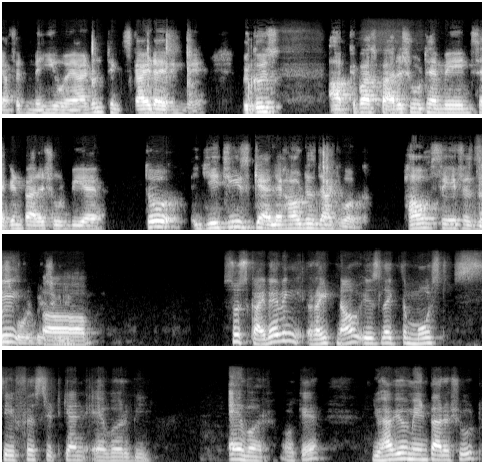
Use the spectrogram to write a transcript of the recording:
या फिर नहीं हुए I don't think sky diving में बिकॉज़ आपके पास पैराशूट है मेन सेकंड पैराशूट भी है। तो ये चीज़ क्या है? Like how does that work how safe is this sport basically so sky diving right now is like the most safest it can ever be ever okay you have your main parachute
